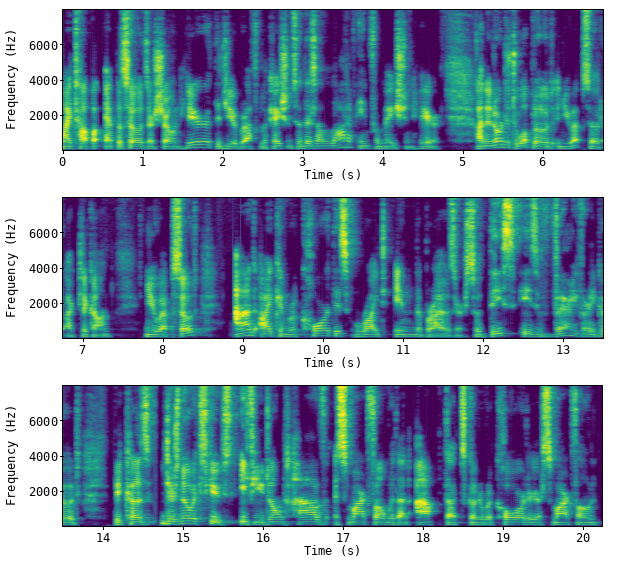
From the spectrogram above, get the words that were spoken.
My top episodes are shown here, the geographic location. So there's a lot of information here. And in order to upload a new episode, I click on new episode and I can record this right in the browser. So this is very, very good because there's no excuse. If you don't have a smartphone with an app that's going to record or your smartphone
